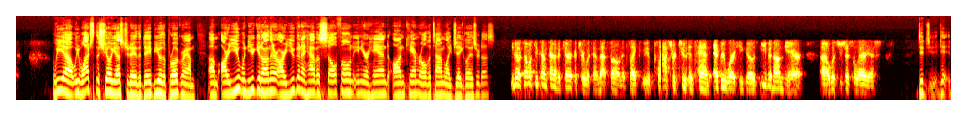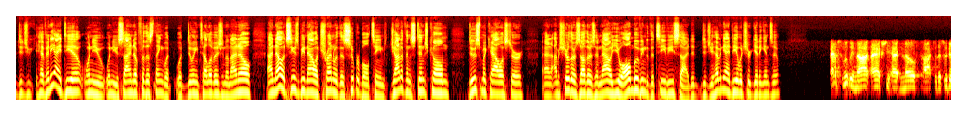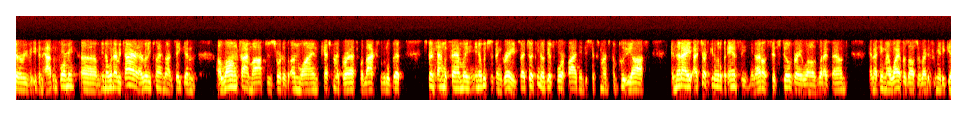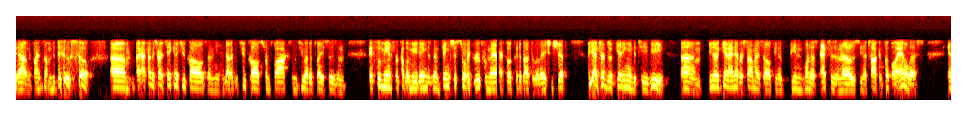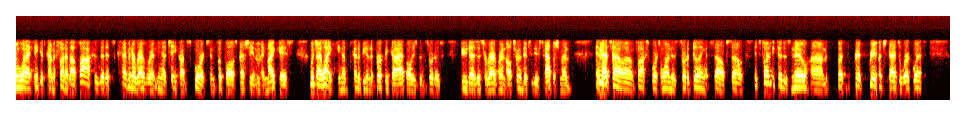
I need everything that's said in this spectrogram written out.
We uh, we watched the show yesterday, the debut of the program. Um, are you when you get on there? Are you going to have a cell phone in your hand on camera all the time, like Jay Glazer does? You know, it's almost become kind of a caricature with him. That phone, it's like plastered to his hand everywhere he goes, even on the air, uh, which is just hilarious. Did you did, did you have any idea when you when you signed up for this thing what what doing television? And I know I know it seems to be now a trend with this Super Bowl team. Jonathan Stinchcomb, Deuce McAllister and I'm sure there's others, and now you all moving to the TV side. Did, did you have any idea what you're getting into? Absolutely not. I actually had no thought that this would ever even happen for me. Um, you know, when I retired, I really planned on taking a long time off to sort of unwind, catch my breath, relax a little bit, spend time with family, you know, which has been great. So I took, you know, a good four or five, maybe six months completely off. And then I, I started to get a little bit antsy. You know, I don't sit still very well is what I found. And I think my wife was also ready for me to get out and find something to do. So um, I, I finally started taking a few calls and got a few calls from Fox and a few other places, and they flew me in for a couple of meetings, and then things just sort of grew from there. I felt good about the relationship. But yeah, in terms of getting into TV, um, you know, again, I never saw myself, you know, being one of those X's and O's, you know, talking football analysts. And what I think is kind of fun about Fox is that it's kind of an irreverent, you know, take on sports and football, especially in, in my case, which I like. You know, kind of being the Berkeley guy, I've always been sort of viewed as this irreverent alternative to the establishment and that's how uh, Fox Sports One is sort of billing itself. So it's fun because it's new, um, but great, great bunch of guys to work with.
